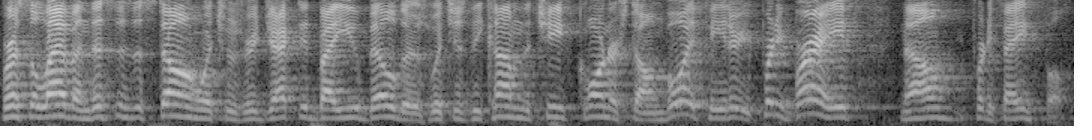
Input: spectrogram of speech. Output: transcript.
Verse 11 This is the stone which was rejected by you builders, which has become the chief cornerstone. Boy, Peter, you're pretty brave. No, you're pretty faithful.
